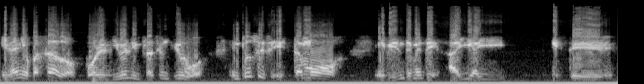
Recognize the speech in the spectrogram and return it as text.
el año pasado por el nivel de inflación que hubo. Entonces estamos, evidentemente, ahí hay este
